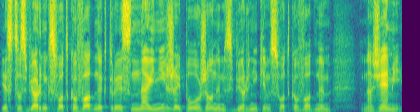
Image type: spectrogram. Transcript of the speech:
Jest to zbiornik słodkowodny, który jest najniżej położonym zbiornikiem słodkowodnym na Ziemi.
